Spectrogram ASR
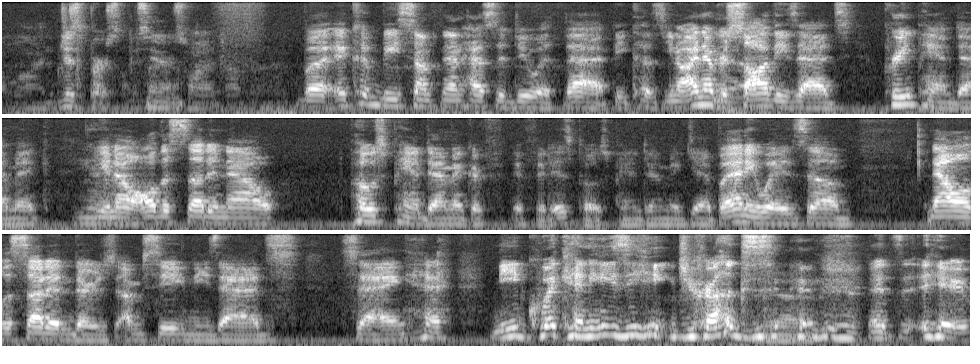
online, just personally. So I Yeah. just want to drop that. But it could be something that has to do with that because you know I never Yeah. saw these ads pre-pandemic. In. You know, all of a sudden now, post-pandemic, if if it is post-pandemic, yeah. But anyways, um, now all of a sudden there's I'm seeing these ads saying need quick and easy drugs. Yeah. it's here,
